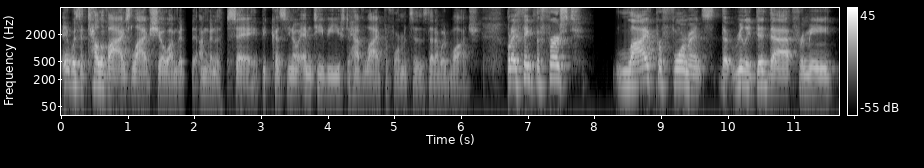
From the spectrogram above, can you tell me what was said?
It was a televised live show. I'm gonna I'm gonna say because you know MTV used to have live performances that I would watch, but I think the first live performance that really did that for me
